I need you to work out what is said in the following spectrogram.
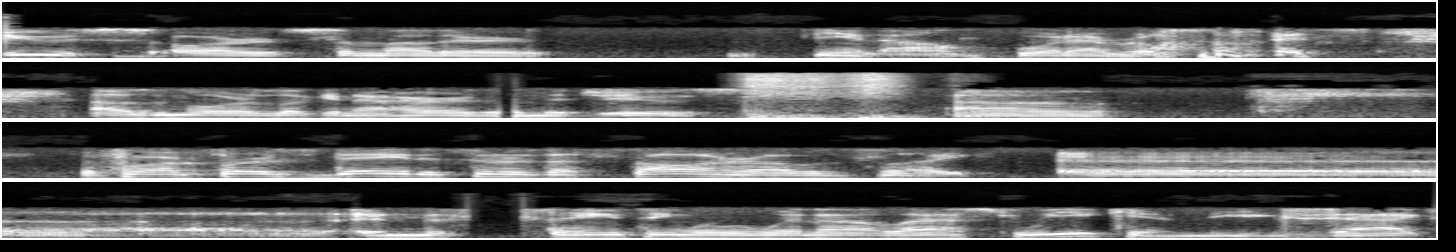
juice or some other you know, whatever it was. I was more looking at her than the juice. Um, before our first date, as soon as I saw her, I was like, uh, and the same thing when we went out last weekend, the exact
